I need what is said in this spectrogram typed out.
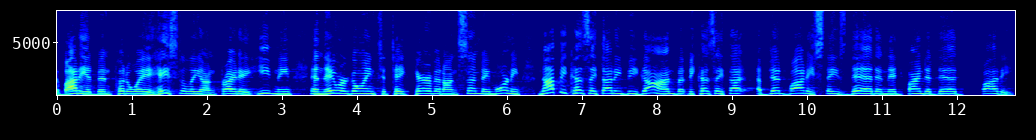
the body had been put away hastily on Friday evening and they were going to take care of it on Sunday morning, not because they thought he'd be gone, but because they thought a dead body stays dead and they'd find a dead body.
